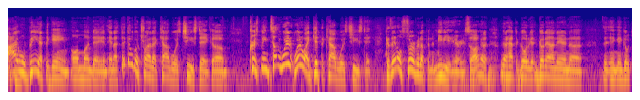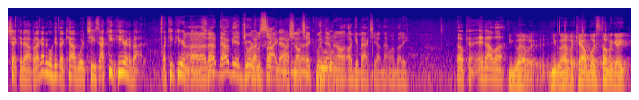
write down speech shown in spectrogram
I will be at the game on Monday, and, and I think I'm going to try that Cowboys cheesesteak. Um, Chris Beam, tell me where, where do I get the Cowboys cheesesteak? Because they don't serve it up in the media area, so I'm gonna I'm gonna have to go to go down there and uh, and, and go check it out. But I got to go get that Cowboy cheese. I keep hearing about it. I keep hearing about uh, it. So that, that would be a George Wasai question. And, I'll check with him and I'll, I'll, get back to you on that one, buddy. Okay, and I'll. Uh, you gonna have a you gonna have a cowboy stomach ache.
